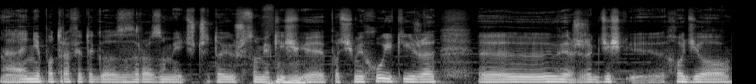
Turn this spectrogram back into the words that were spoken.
e, nie potrafię tego zrozumieć, czy to już są jakieś Mhm. podśmiechujki, że e, wiesz, że gdzieś chodzi o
